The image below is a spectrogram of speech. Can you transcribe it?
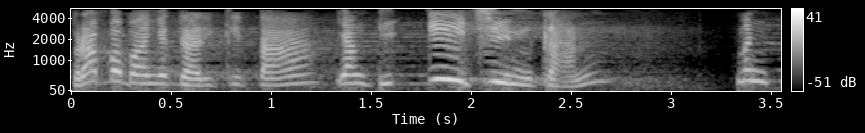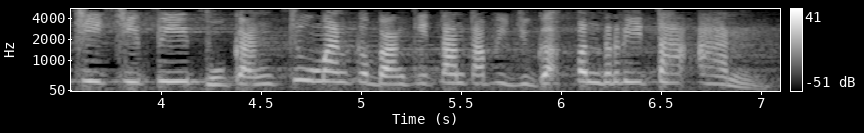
Berapa banyak dari kita yang diizinkan mencicipi bukan cuma kebangkitan tapi juga penderitaan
